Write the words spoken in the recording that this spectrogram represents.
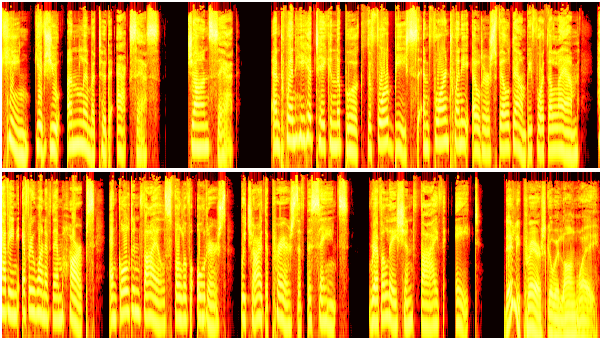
king gives you unlimited access? John said, And when he had taken the book, the four beasts and four and twenty elders fell down before the Lamb, having every one of them harps and golden vials full of odors, which are the prayers of the saints. Revelation 5 8. Daily prayers go a long way.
